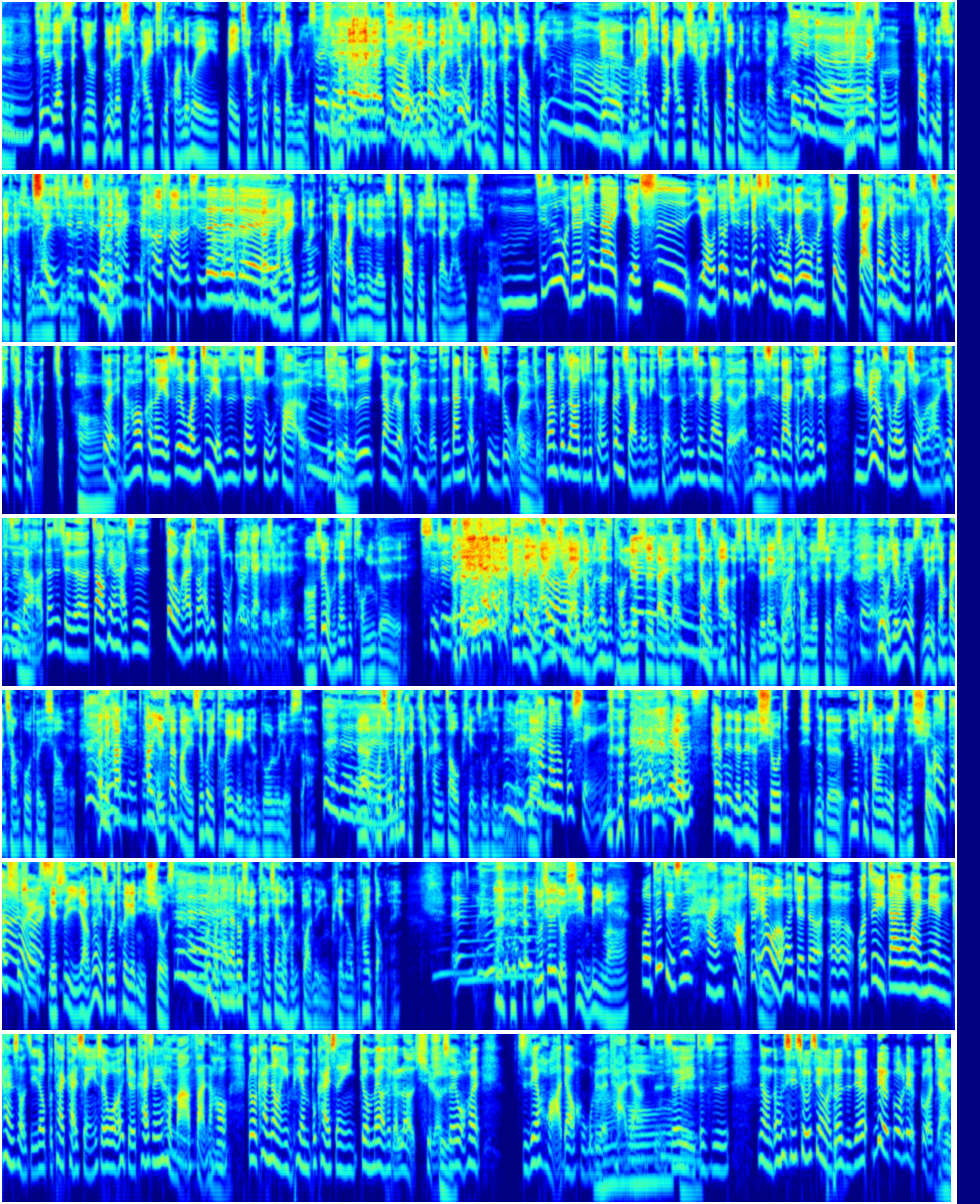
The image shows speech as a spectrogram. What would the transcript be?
其实你要在你有你有在使用 IG 的话，都会被强迫推销 Reels，对对对，没 错。我也没有办法，其实我是比较想看照片的。嗯因为你们还记得 IG 还是以照片的年代吗？对对对，你们是在从照片的时代开始用 IG 的，是是是，那你们还是特色的时候，对对对。那你们还你们会怀念那个是照片时代的 IG 吗？嗯，其实我觉得现在也是有这个趋势，就是其实我觉得我们这一代在用的时候还是会以照片为主，哦，对，然后可能也是文字也是算书法而已，就是也不是让人看的，只是单纯记录为主，但不知道就是可能更小年龄层像。是现在的 MZ 世代，可能也是以 Reels 为主嘛，也不知道，嗯、但是觉得照片还是对我们来说还是主流的感觉。哦，所以我们算是同一个。是是是，就在以 IG 来讲，我们算是同一个世代，这样。虽然我们差了二十几岁，但是我们还是同一个世代。对，因为我觉得 Reels 有点像半强迫推销，哎，对，而且它它的演算法也是会推给你很多 Reels 啊。对对对，我是我比较看想看照片，说真的，不看到都不行。还有还有那个那个 Short，那个 YouTube 上面那个什么叫 Short？哦，对，Short 也是一样，这样也是会推给你 Short。对对对，为什么大家都喜欢看现在那种很短的影片呢？我不太懂，哎。嗯，你们觉得有吸引力吗？我自己是还好，就因为我会觉得，嗯、呃，我自己在外面看手机都不太开声音，所以我会觉得开声音很麻烦。嗯、然后如果看那种影片不开声音，就没有那个乐趣了，所以我会直接划掉、忽略它这样子。所以就是。那种东西出现，我就直接略过略过这样。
